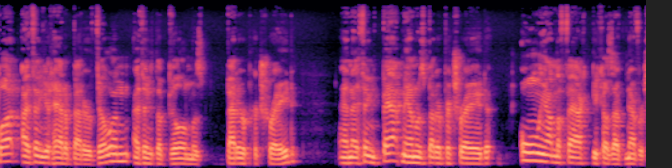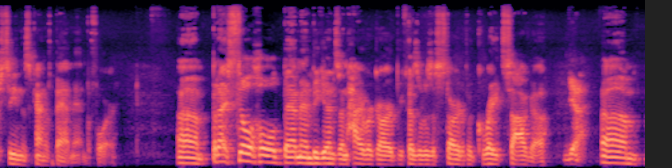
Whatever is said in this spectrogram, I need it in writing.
But I think it had a better villain. I think the villain was better portrayed. And I think Batman was better portrayed only on the fact because I've never seen this kind of Batman before. Um, but I still hold Batman Begins in high regard because it was a start of a great saga. Yeah. Um,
